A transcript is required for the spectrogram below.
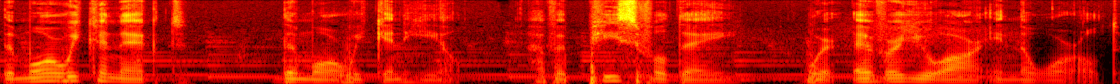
The more we connect, the more we can heal. Have a peaceful day wherever you are in the world.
